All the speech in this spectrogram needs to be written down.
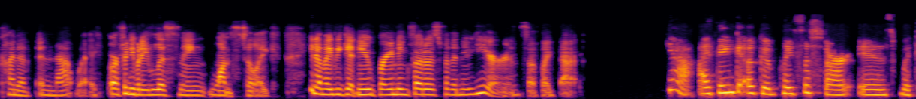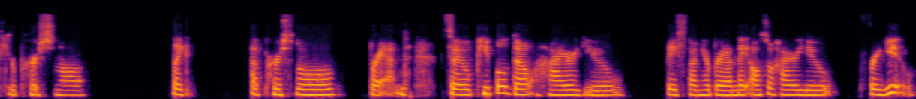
kind of in that way? Or if anybody listening wants to like you know maybe get new branding photos for the new year and stuff like that. Yeah i think a good place to start is with your personal like a personal brand. So people don't hire you based on your brand they also hire you for you.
